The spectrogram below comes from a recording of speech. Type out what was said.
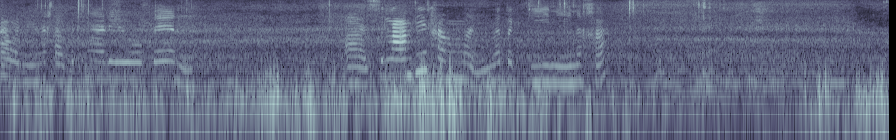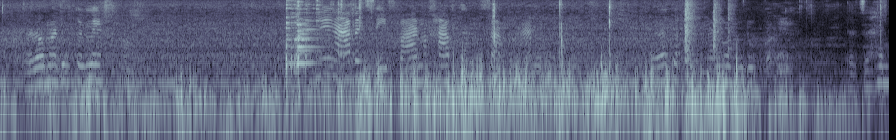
ค่ะวันนี้นะคะจะมารีวิวเป็นอ่าสลามที่ทำเหมือนเมื่อตะกี้นี้นะคะเดี๋ยวเรามาดูกันเลยค่ะนี่นะเป็นสีฟ้านะคะเพื่อนสั่งนะเดี๋ยวเราจะปิดน้ำลงมาดูก่อนเดี๋ยวจะให้เ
